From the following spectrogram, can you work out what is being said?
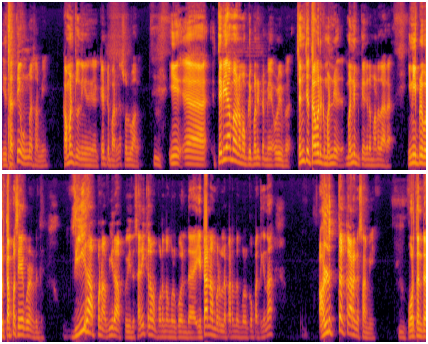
இது சத்தியம் உண்மை சாமி. கமெண்ட்ல நீங்கள் கேட்டு பாருங்க சொல்லுவாங்க. ம். இ- அஹ், தெரியாம நம்ம அப்படி பண்ணிட்டோமே ஒழிவு. செஞ்ச தவறுக்கு மன்னி மன்னிப்பு கேட்குற மனதார. இனி இப்படி ஒரு தப்பை செய்யக்கூடாது இருக்குது வீராப்புனா வீராப்பு. இந்த சனிக்கிழமை பிறந்தவங்களுக்கோ இந்த எட்டாம் நம்பரில் பிறந்தவங்களுக்கோ பார்த்தீங்கன்னா அழுத்தக்காரங்க சாமி. ஒருத்தன்ட்ட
